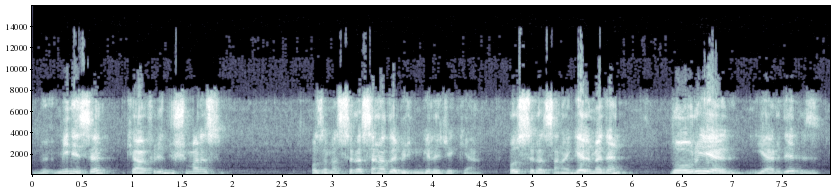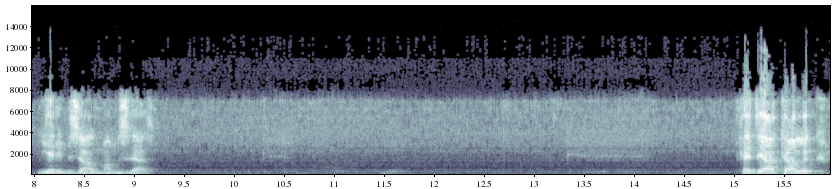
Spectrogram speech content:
mümin isen kafirin düşmanısın. O zaman sıra sana da bir gün gelecek yani. O sıra sana gelmeden doğru yer, yerde yerimizi almamız lazım. Fedakarlık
